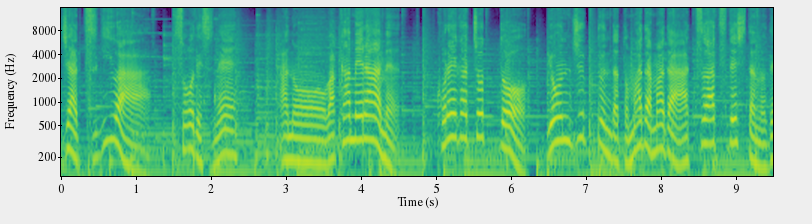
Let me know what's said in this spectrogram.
じゃあ次はそうですね。あのー、わかめラーメン。これがちょっと40分だとまだまだ熱々でしたので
